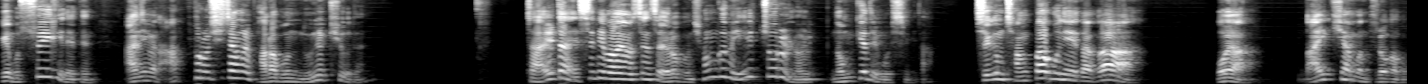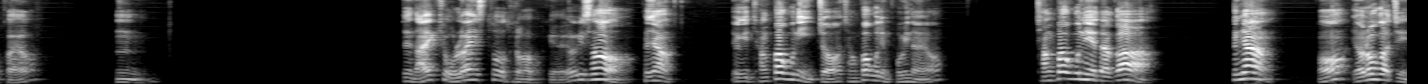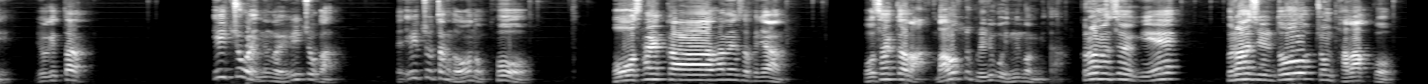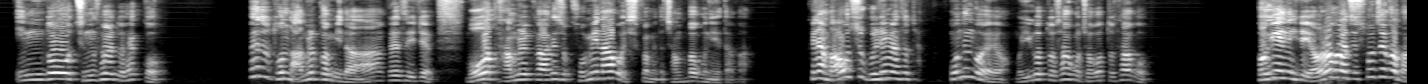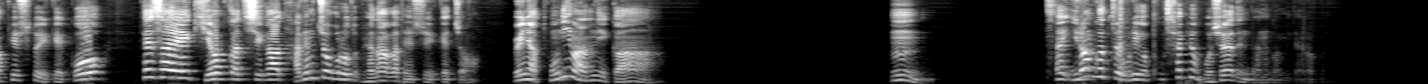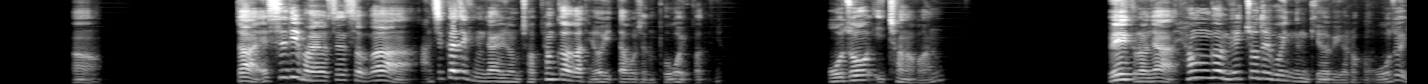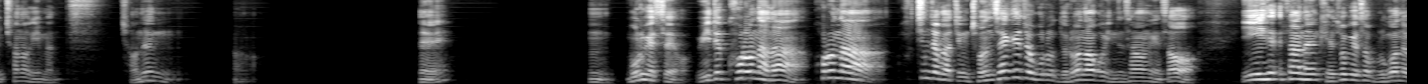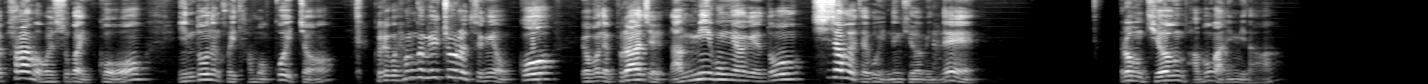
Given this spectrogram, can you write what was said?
그게 뭐 수익이 되든 아니면 앞으로 시장을 바라보는 눈을 키우든. 자, 일단 SD 바이오 센서 여러분 현금이 1조를 넘게 들고 있습니다. 지금 장바구니에다가 뭐야 나이키 한번 들어가 볼까요? 음. 나이키 온라인 스토어 들어가 볼게요. 여기서 그냥 여기 장바구니 있죠? 장바구니 보이나요? 장바구니에다가 그냥 어 여러 가지 여기 딱 1조가 있는 거예요. 1조가 1조 딱 넣어놓고 뭐 살까 하면서 그냥 뭐 살까 마, 마우스 굴리고 있는 겁니다. 그러면서 여기에 브라질도 좀 담았고 인도 증설도 했고 해도 돈 남을 겁니다. 그래서 이제 뭐 담을까 계속 고민하고 있을 겁니다. 장바구니에다가 그냥 마우스 굴리면서 자- 보는 거예요. 뭐 이것도 사고 저것도 사고 거기에는 이제 여러 가지 소재가 바뀔 수도 있겠고 회사의 기업 가치가 다른 쪽으로도 변화가 될 수 있겠죠. 왜냐 돈이 많으니까 음 아니, 이런 것들 우리가 꼭 살펴보셔야 된다는 겁니다, 여러분. 어. 자, SD 바이오 센서가 아직까지 굉장히 좀 저평가가 되어 있다고 저는 보고 있거든요. 5조 2천억 원. 왜 그러냐? 현금 1조 들고 있는 기업이 여러분 5조 2천억이면 저는 어, 네. 음, 모르겠어요. 위드 코로나나 코로나 확진자가 지금 전 세계적으로 늘어나고 있는 상황에서 이 회사는 계속해서 물건을 팔아먹을 수가 있고 인도는 거의 다 먹고 있죠. 그리고 현금 1조를 등에 업고 요번에 브라질, 남미 공약에도 시작을 되고 있는 기업인데 여러분 기업은 바보가 아닙니다.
